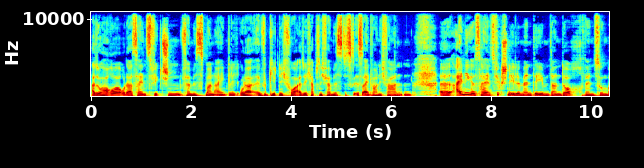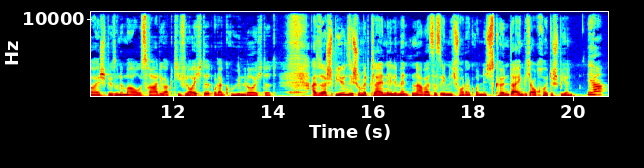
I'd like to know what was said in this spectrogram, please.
Also Horror oder Science Fiction vermisst man eigentlich oder äh, geht nicht vor. Also ich habe es nicht vermisst. Es ist einfach nicht vorhanden äh, einige Science-Fiction-Elemente eben dann doch, wenn zum Beispiel so eine Maus radioaktiv leuchtet oder grün leuchtet. Also da spielen sie schon mit kleinen Elementen, aber es ist eben nicht vordergründig. Es könnte eigentlich auch heute spielen. Ja.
